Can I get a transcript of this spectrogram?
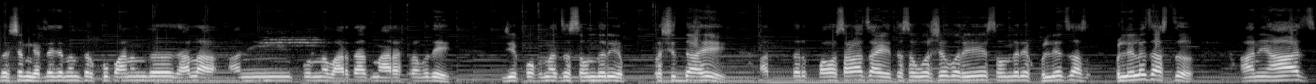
दर्शन घेतल्याच्या नंतर खूप आनंद झाला आणि पूर्ण भारतात महाराष्ट्रामध्ये जे कोकणाचं सौंदर्य प्रसिद्ध आहे तर पावसाळाच आहे तसं वर्षभर हे सौंदर्य खुलेच अस खुललेलंच असतं. आणि आज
